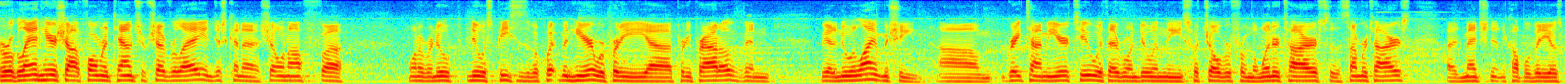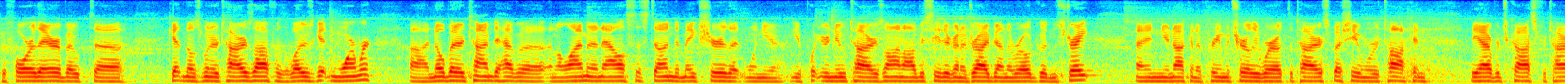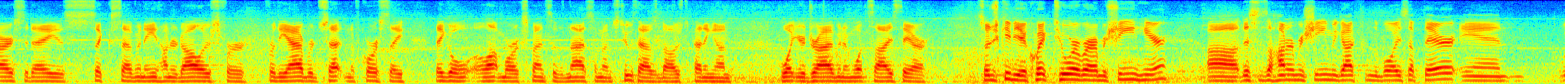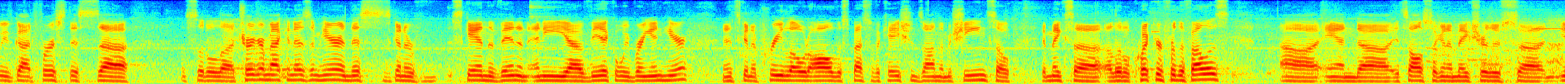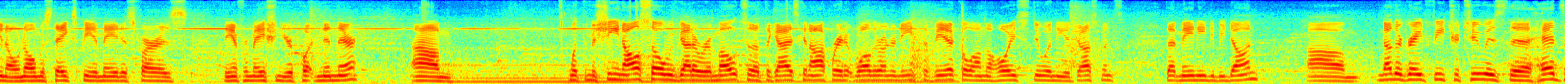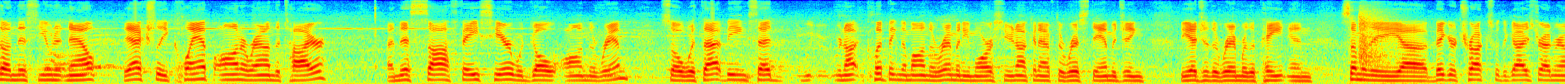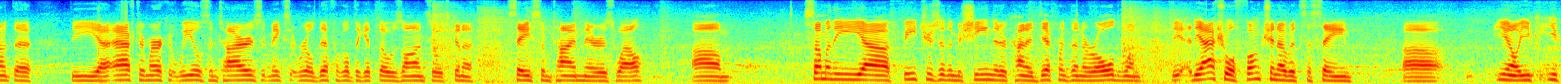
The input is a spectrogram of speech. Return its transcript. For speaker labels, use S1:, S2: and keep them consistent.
S1: Earl Glenn here, shop foreman Township Chevrolet, and just kind of showing off uh, one of our new, newest pieces of equipment here. We're pretty uh, pretty proud of, and we had a new alignment machine. Um, great time of year too, with everyone doing the switch over from the winter tires to the summer tires. I mentioned it in a couple of videos before there about uh, getting those winter tires off as the weather's getting warmer. Uh, no better time to have a, an alignment analysis done to make sure that when you, you put your new tires on, obviously they're going to drive down the road good and straight and you're not going to prematurely wear out the tire, especially when we're talking the average cost for tires today is six, seven, eight hundred dollars for for the average set, and of course they they go a lot more expensive than that, sometimes two thousand dollars depending on what you're driving and what size they are. So just give you a quick tour of our machine here. Uh, this is a hunter machine we got from the boys up there, and we've got first this. Uh, this little uh, trigger mechanism here and this is going to scan the VIN in any uh, vehicle we bring in here and it's going to preload all the specifications on the machine so it makes a, a little quicker for the fellas. Uh, and uh, it's also going to make sure there's uh, you know no mistakes being made as far as the information you're putting in there. Um, with the machine also we've got a remote so that the guys can operate it while they're underneath the vehicle on the hoist doing the adjustments that may need to be done um, another great feature too is the heads on this unit now. They actually clamp on around the tire and this soft face here would go on the rim. So with that being said, we're not clipping them on the rim anymore, so you're not gonna have to risk damaging the edge of the rim or the paint. And some of the uh, bigger trucks with the guys driving around with the, the uh, aftermarket wheels and tires, it makes it real difficult to get those on, so it's gonna save some time there as well. Um, some of the uh, features of the machine that are kind of different than our old one. The, the actual function of it's the same. Uh, you know, you, you,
